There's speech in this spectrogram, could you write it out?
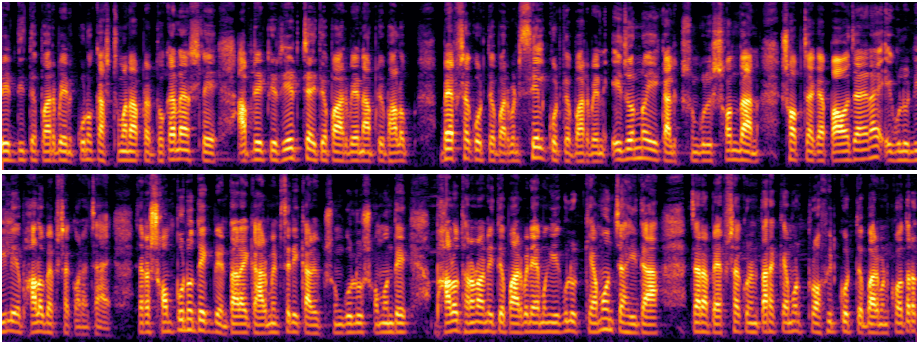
রেট দিতে পারবেন। কোনো কাস্টমার আপনার দোকানে আসলে আপনি একটি রেট চাইতে পারবেন, আপনি ভালো ব্যবসা করতে পারবেন সেল করতে পারবেন। এই জন্য এই কালেকশনগুলির সন্ধান সব জায়গায় পাওয়া যায় না, এগুলো নিলে ভালো ব্যবসা করা যায়। যারা সম্পূর্ণ দেখবেন, তারা এই গার্মেন্টসের এই কালেকশনগুলো সম্বন্ধে ভালো ধারণা নিতে পারবেন এবং এগুলোর কেমন চাহিদা, যারা ব্যবসা করেন তারা কেমন প্রফিট করতে পারবেন, কতটা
